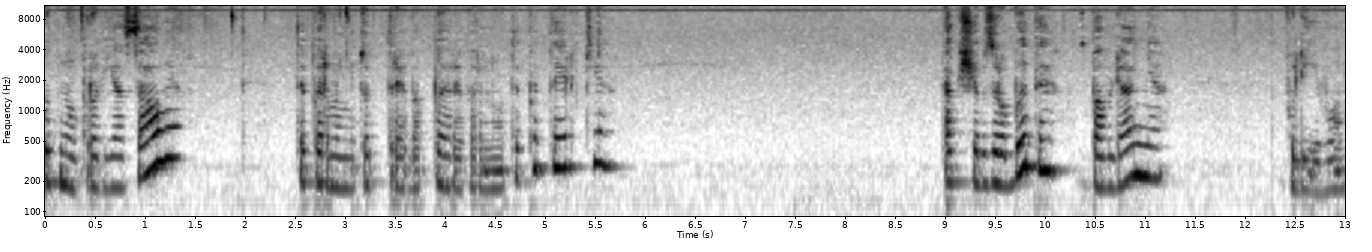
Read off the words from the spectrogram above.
Одну пров'язали. Тепер мені тут треба перевернути петельки, так, щоб зробити збавляння вліво.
